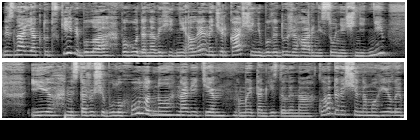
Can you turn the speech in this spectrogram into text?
Не знаю, як тут в Києві була погода на вихідні, але на Черкащині були дуже гарні сонячні дні. І не скажу, що було холодно. Навіть е, ми там їздили на кладовище на могили.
